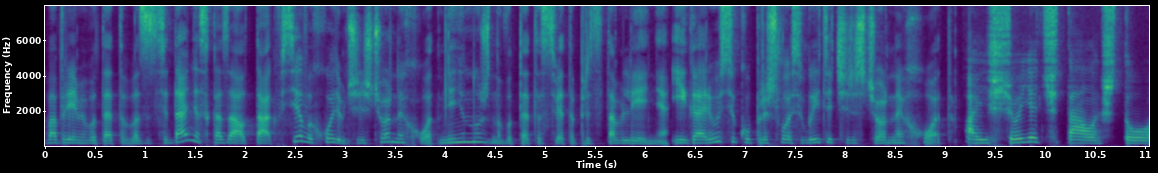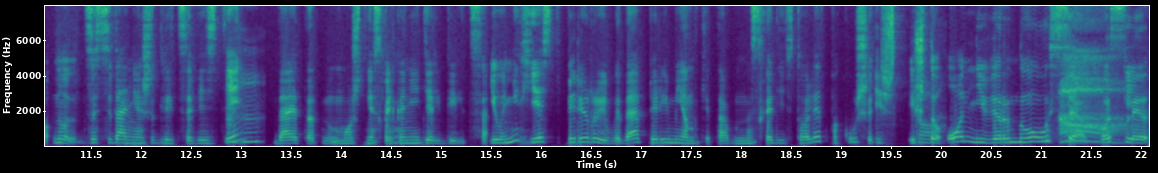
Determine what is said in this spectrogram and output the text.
во время вот этого заседания сказал, так, все выходим через черный ход. Мне не нужно вот это светопредставление. И Горюсику пришлось выйти через черный ход. А еще я читала, что ну, заседание же длится весь день, угу. Да, это может несколько недель длиться. И у них есть перерывы, да, переменки, там, на сходить в туалет, покушать. И что, и что он не вернулся после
